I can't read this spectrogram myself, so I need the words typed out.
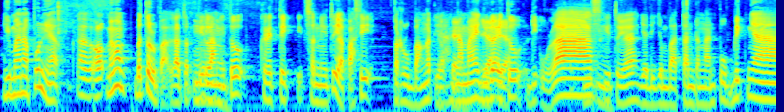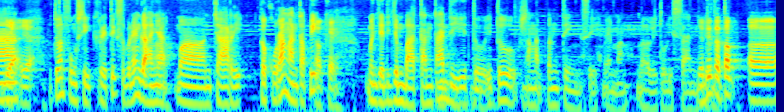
gimana pun ya kalau memang betul Pak Gatot Mm-mm. bilang itu kritik seni itu ya pasti perlu banget ya Oke, namanya iya, juga iya. itu diulas gitu ya jadi jembatan dengan publiknya Iya, iya. itu kan fungsi kritik sebenarnya nggak hanya mencari kekurangan tapi Oke. Menjadi jembatan tadi itu itu sangat penting sih memang melalui tulisan. Jadi tetap eh,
